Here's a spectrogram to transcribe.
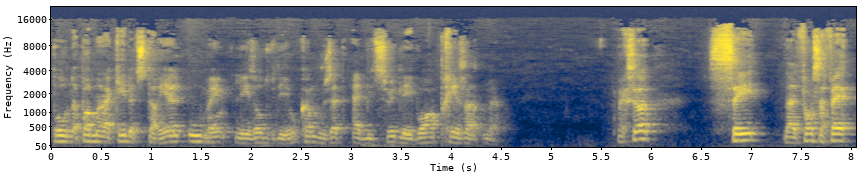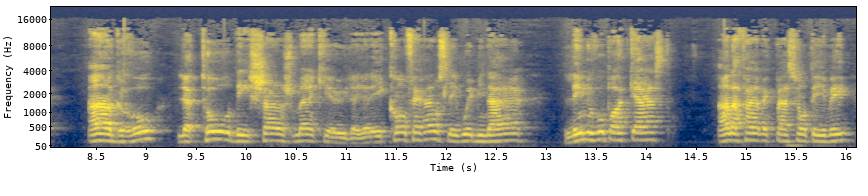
pour ne pas manquer de tutoriels ou même les autres vidéos comme vous êtes habitué de les voir présentement. Fait ça, c'est, dans le fond, ça fait en gros le tour des changements qu'il y a eu. Il y a les conférences, les webinaires, les nouveaux podcasts, en affaires avec Passion TV,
